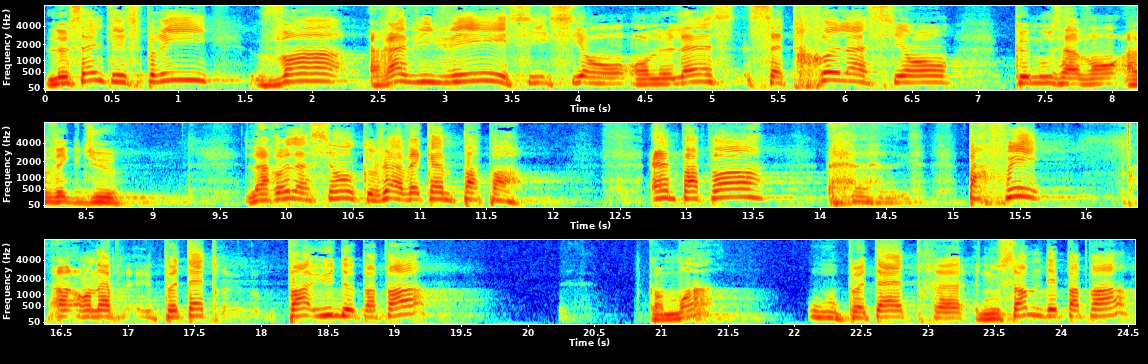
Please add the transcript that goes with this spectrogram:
Le Saint-Esprit va raviver, si, on le laisse, cette relation que nous avons avec Dieu la relation que j'ai avec un papa. Un papa euh, parfait. Euh, on n'a peut-être pas eu de papa comme moi, ou peut-être euh, nous sommes des papas.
